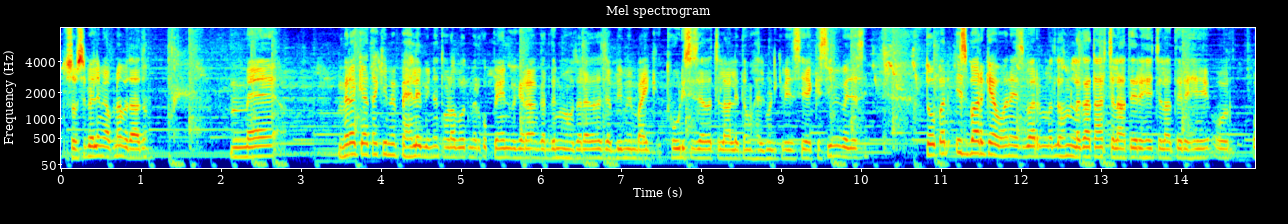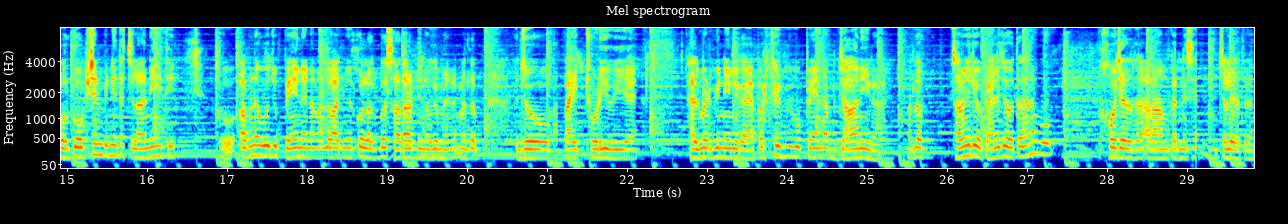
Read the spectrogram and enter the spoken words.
तो सबसे पहले मैं अपना बता दूँ, मैं, मेरा क्या था कि मैं पहले भी ना थोड़ा बहुत मेरे को पेन वगैरह गर्दन में होता रहता था जब भी मैं बाइक थोड़ी सी ज़्यादा चला लेता हूँ हेलमेट की वजह से या किसी भी वजह से। तो पर इस बार क्या हुआ ना, इस बार मतलब हम लगातार चलाते रहे चलाते रहे और और कोई ऑप्शन भी नहीं था, चलानी ही थी। तो अब ना वो जो पेन है ना मतलब आज मेरे को लगभग सात आठ दिन हो गए मैंने मतलब जो बाइक छोड़ी हुई है हेलमेट भी नहीं लगाया, पर फिर भी वो पेन अब जा नहीं रहा है। मतलब समझ रहे हो, पहले जो होता था ना वो हो जाता था आराम करने से, चले जाता था।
